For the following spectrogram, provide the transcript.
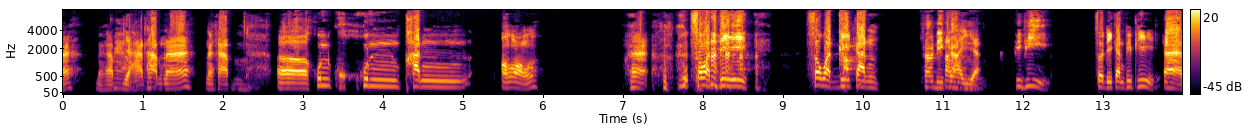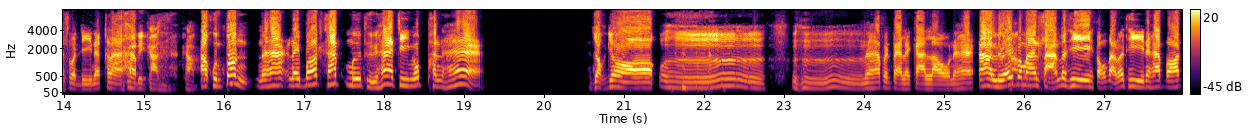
นะนะครับไม่เอาอย่าหาทำนะนะครับอืมเอ่อคุณคุณพันอ่องอ่องฮะสวัสดี สวัสดีกันสวัสดีกันอะไรอะพี่พี่สวัสดีกันพี่ๆอ่า สวัสดีนะครัๆสวับสดีกันครับเอาคุณต้นนะฮะ ในบอสครับ มือถือ 5G งบพันห้าหยอกหยอกๆอืมอืมนะฮะเป็นแฟนรายการเรานะฮะอ่าเหลืออีกประมาณสามนาทีสองสามนาทีนะครับ บอส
